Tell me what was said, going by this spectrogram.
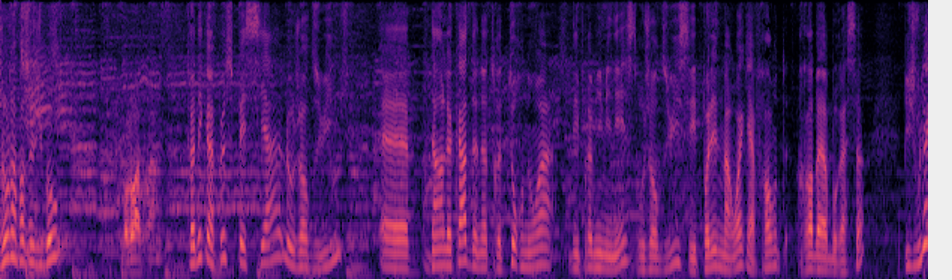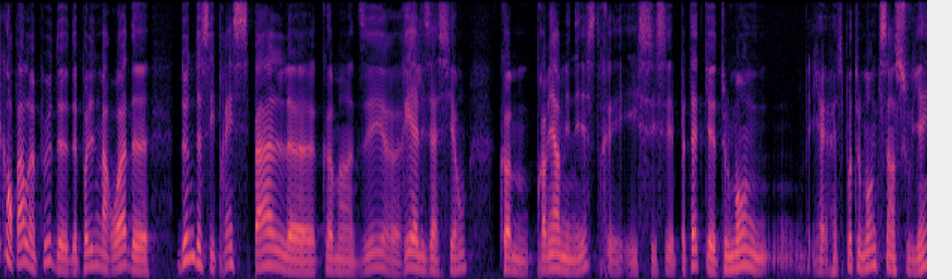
Bonjour Jean-François Gibault. Bonjour Antoine. Chronique un peu spéciale aujourd'hui. Euh, dans le cadre de notre tournoi des premiers ministres, aujourd'hui, c'est Pauline Marois qui affronte Robert Bourassa. Puis je voulais qu'on parle un peu de, Pauline Marois, d'une de, ses principales, euh, comment dire, réalisations comme première ministre. Et, c'est peut-être que tout le monde, c'est pas tout le monde qui s'en souvient,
